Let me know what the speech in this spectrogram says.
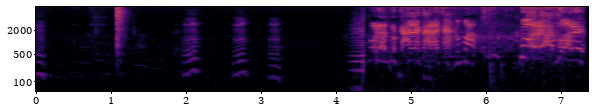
हम्म। हम्म हम्म हम्म। क्या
